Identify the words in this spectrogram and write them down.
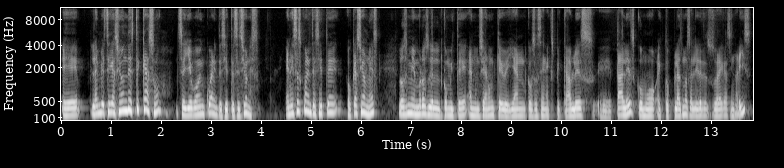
Eh, la investigación de este caso se llevó en 47 sesiones. En estas 47 ocasiones, los miembros del comité anunciaron que veían cosas inexplicables eh, tales como ectoplasma salir de sus orejas y nariz.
